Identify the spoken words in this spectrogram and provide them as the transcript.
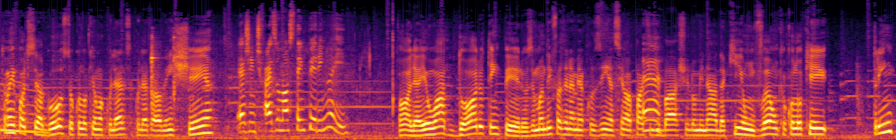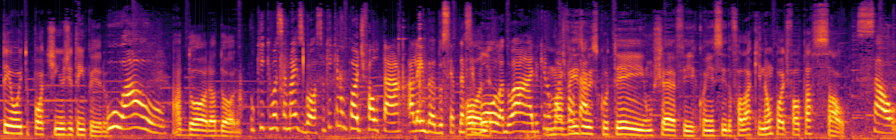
Também pode ser a gosto, eu coloquei uma colher, essa colher tava bem cheia. É, a gente faz o nosso temperinho aí. Olha, eu adoro temperos. Eu mandei fazer na minha cozinha, assim, ó, a parte É. de baixo iluminada aqui, um vão que eu coloquei 38 potinhos de tempero. Uau! Adoro, adoro. O que, que você mais gosta? O que, que não pode faltar, além do, do da Olha, cebola, do alho? O que não Uma pode vez faltar? eu escutei um chefe conhecido falar que não pode faltar sal. Sal.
